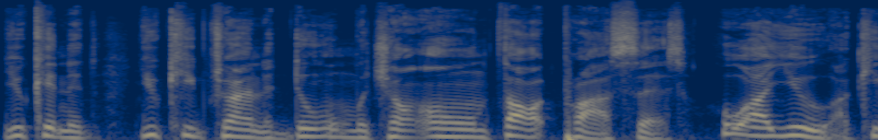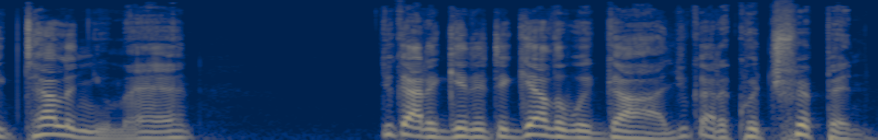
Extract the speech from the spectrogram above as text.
You can you keep trying to do them with your own thought process. Who are you? I keep telling you, man. You got to get it together with God. You got to quit tripping.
